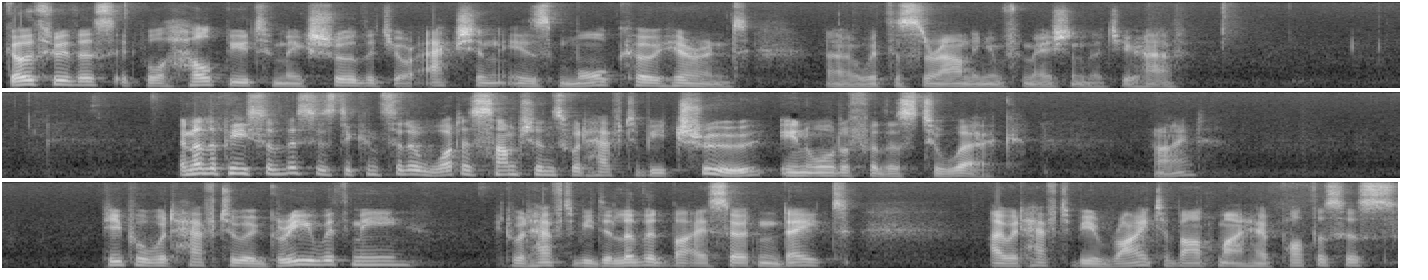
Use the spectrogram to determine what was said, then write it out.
Go through this. It will help you to make sure that your action is more coherent uh, with the surrounding information that you have. Another piece of this is to consider what assumptions would have to be true in order for this to work, right? People would have to agree with me. It would have to be delivered by a certain date. I would have to be right about my hypothesis,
